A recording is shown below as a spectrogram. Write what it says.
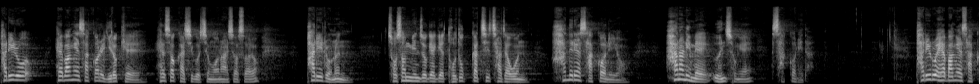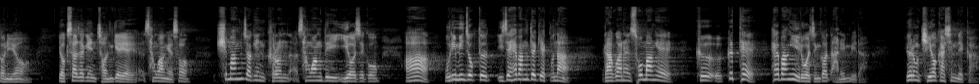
8.15 해방의 사건을 이렇게 해석하시고 증언하셔서요. 8.15는 조선 민족에게 도둑같이 찾아온 하늘의 사건이요. 하나님의 은총의 사건이다. 8.15 해방의 사건이요. 역사적인 전개의 상황에서 희망적인 그런 상황들이 이어지고 아, 우리 민족도 이제 해방되겠구나 라고 하는 소망의 그 끝에 해방이 이루어진 것 아닙니다. 여러분 기억하십니까?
